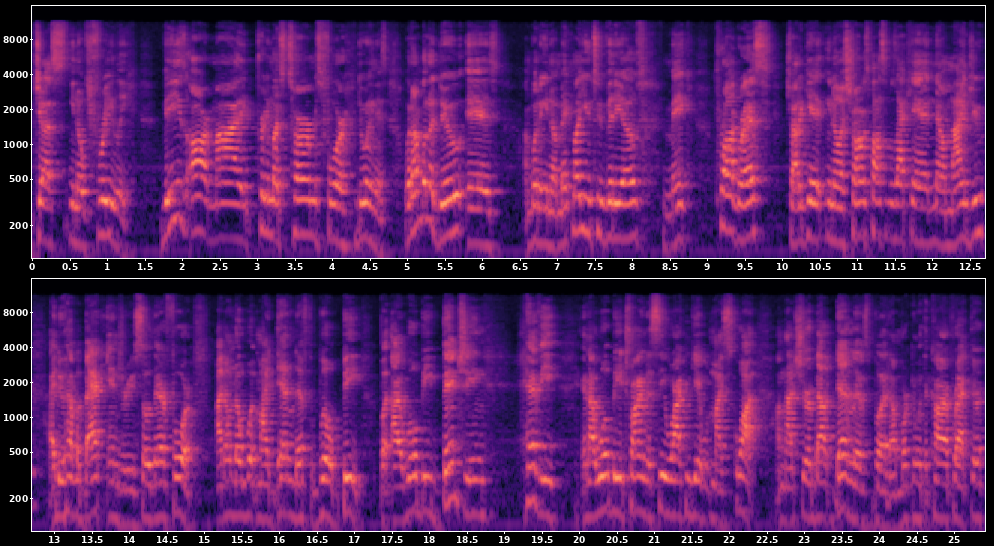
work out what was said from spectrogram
just, you know, freely. These are my pretty much terms for doing this. What I'm going to do is I'm going to, you know, make my YouTube videos, make progress, try to get you know as strong as possible as I can. Now, mind you, I do have a back injury, so therefore I don't know what my deadlift will be, but I will be benching heavy, and I will be trying to see where I can get with my squat. I'm not sure about deadlifts, but I'm working with the chiropractor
